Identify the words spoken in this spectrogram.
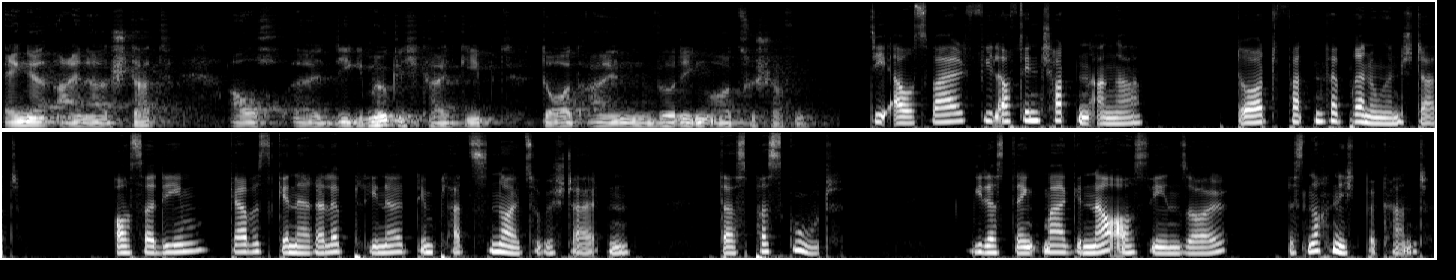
Enge einer Stadt auch äh, die Möglichkeit gibt, dort einen würdigen Ort zu schaffen. Die Auswahl fiel auf den Schottenanger. Dort fanden Verbrennungen statt. Außerdem gab es generelle Pläne, den Platz neu zu gestalten. Das passt gut. Wie das Denkmal genau aussehen soll, ist noch nicht bekannt.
